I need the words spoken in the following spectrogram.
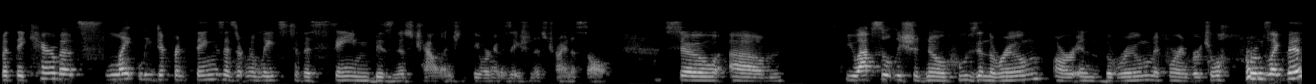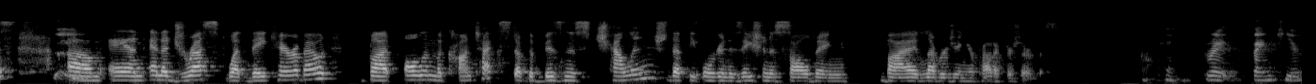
but they care about slightly different things as it relates to the same business challenge that the organization is trying to solve. So um, you absolutely should know who's in the room or in the room if we're in virtual rooms like this um, and and address what they care about but all in the context of the business challenge that the organization is solving by leveraging your product or service okay great thank you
